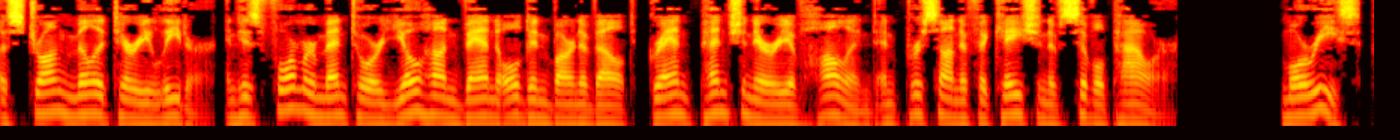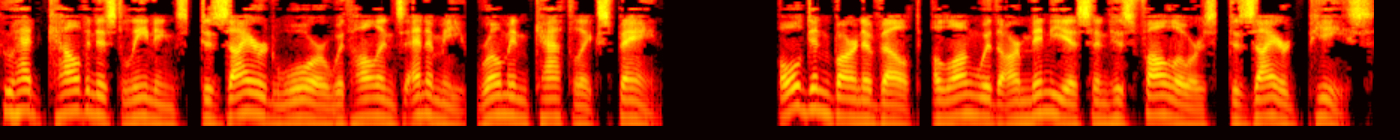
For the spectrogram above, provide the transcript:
a strong military leader, and his former mentor Johan van Oldenbarnevelt, Grand Pensionary of Holland and personification of civil power. Maurice, who had Calvinist leanings, desired war with Holland's enemy, Roman Catholic Spain. Oldenbarnevelt, along with Arminius and his followers, desired peace.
